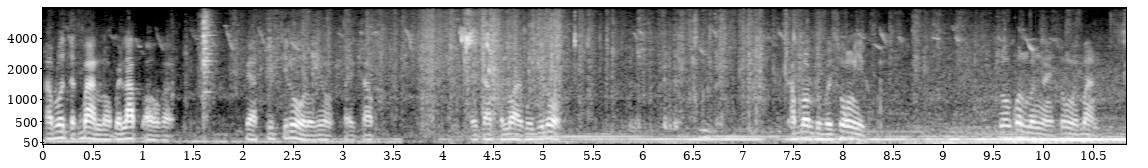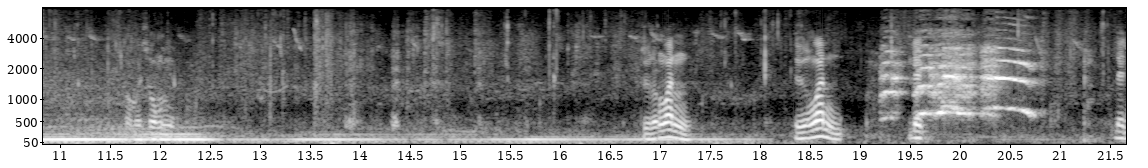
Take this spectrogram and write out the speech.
ขับรถจากบ้านออกไปรับเอากับแปดสิบกิโลแล้วพี่น้องไปกลับ ไปกลับกันร้อยกว่ากิโลขับรถไปส่งอีกส่งคนเป็นไงส่งไปบ้านเอาไปส่งอีก ถือรางวัลถือรางวัลเล็กเล็ก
